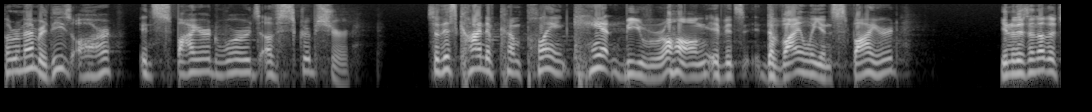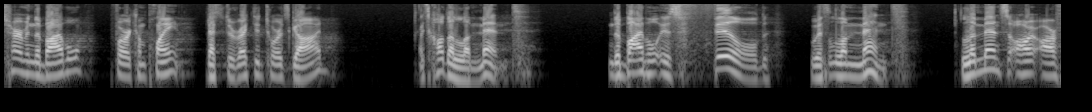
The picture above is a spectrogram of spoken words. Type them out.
But remember, these are inspired words of Scripture. So, this kind of complaint can't be wrong if it's divinely inspired. You know, there's another term in the Bible for a complaint that's directed towards God. It's called a lament. The Bible is filled with lament. Laments are, are,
